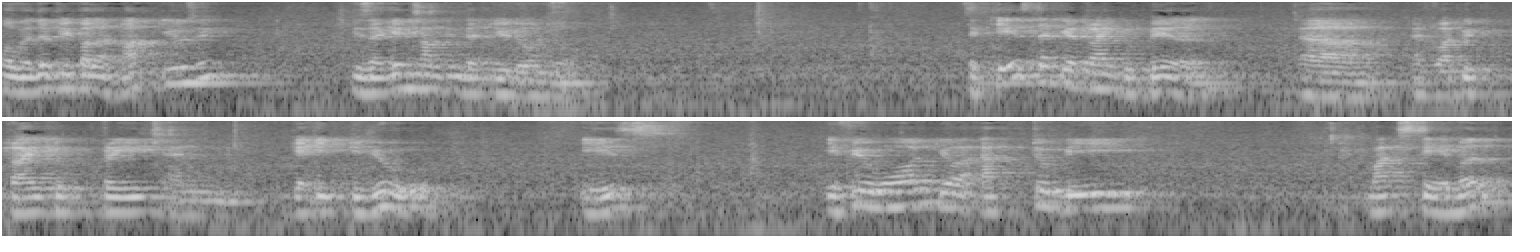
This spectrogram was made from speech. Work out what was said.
or whether people are not using is again something that you don't know. The case that you're trying to build uh, and what we try to preach and get it to you is if you want your app to be much stable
